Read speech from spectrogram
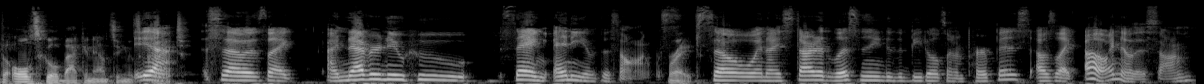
The old school back announcing that's Yeah. great. So it's like I never knew who sang any of the songs. Right. So when I started listening to the Beatles on purpose, I was like, "Oh, I know this song."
